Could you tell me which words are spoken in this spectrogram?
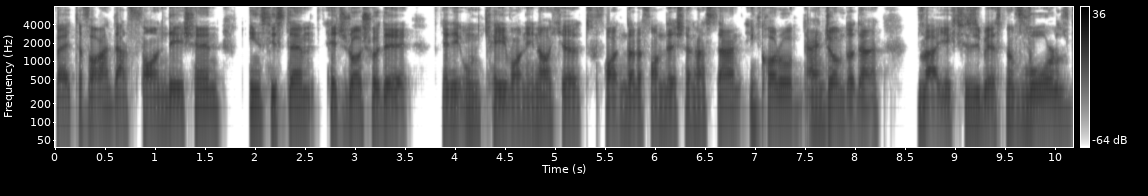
و اتفاقا در Foundation این سیستم اجرا شده. یعنی اون کیوان اینا که founder Foundation هستن این کار رو انجام دادن. و یک چیزی به اسم world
